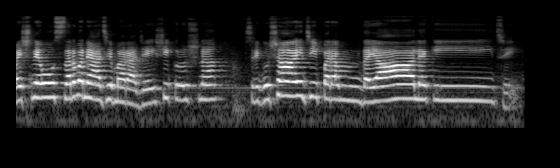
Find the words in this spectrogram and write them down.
વૈષ્ણવો, સર્વને આજે મારા જય શ્રી કૃષ્ણ. શ્રી ગુસાઈજી પરમ દયાલ કી જય.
